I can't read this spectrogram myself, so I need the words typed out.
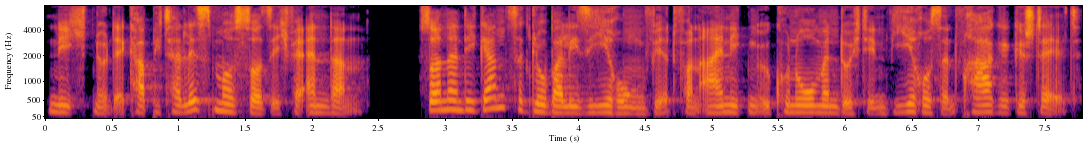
Nicht nur der Kapitalismus soll sich verändern, sondern die ganze Globalisierung wird von einigen Ökonomen durch den Virus in Frage gestellt.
